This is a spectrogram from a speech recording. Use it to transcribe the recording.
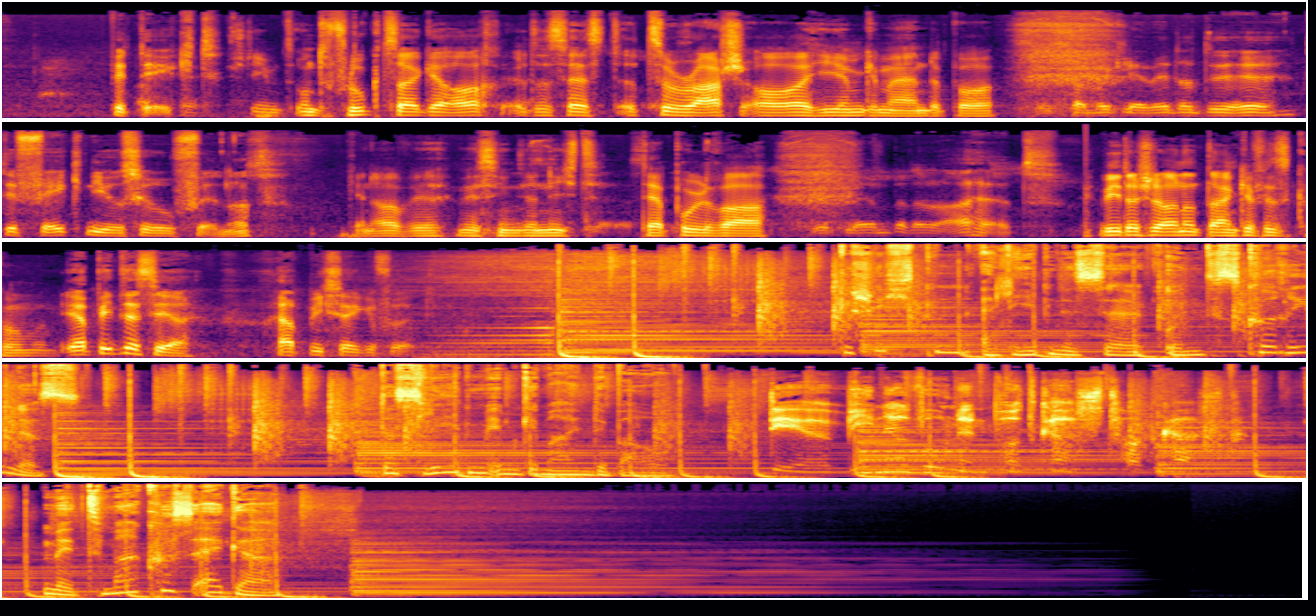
bedeckt. Okay, stimmt. Und Flugzeuge auch, das heißt zu Rush Hour hier im Gemeindebau. Jetzt haben wir gleich wieder die, die Fake News rufe. Nicht? Genau, wir, wir sind ja nicht der Boulevard. Wir bleiben bei der Wahrheit. Wiederschauen und danke fürs Kommen. Ja, bitte sehr. Hat mich sehr gefreut. Geschichten, Erlebnisse und Skurriles. Das Leben im Gemeindebau. Der Wiener Wohnen Podcast. Podcast. Mit Markus Egger.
